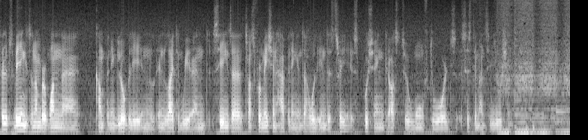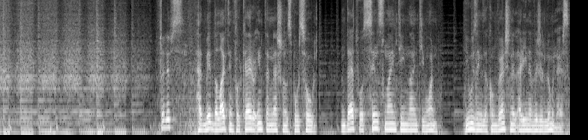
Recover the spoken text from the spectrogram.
Philips being the number one uh, company globally in, in lighting we, and seeing the transformation happening in the whole industry is pushing us to move towards system and solution. Philips had made the lighting for Cairo International Sports Hall. And that was since 1991, using the conventional Arena Vision luminaires.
